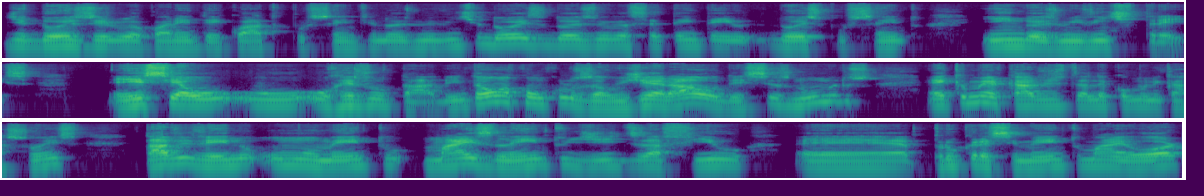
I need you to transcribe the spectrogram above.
de 2,44% em 2022 e 2,72% em 2023. Esse é o, o, o, resultado. Então, a conclusão geral desses números é que o mercado de telecomunicações está vivendo um momento mais lento de desafio é, para o crescimento maior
